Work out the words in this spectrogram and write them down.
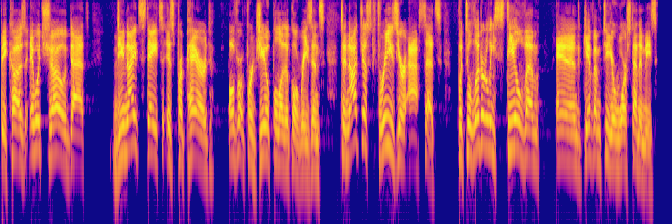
because it would show that the United States is prepared over for geopolitical reasons to not just freeze your assets, but to literally steal them and give them to your worst enemies.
